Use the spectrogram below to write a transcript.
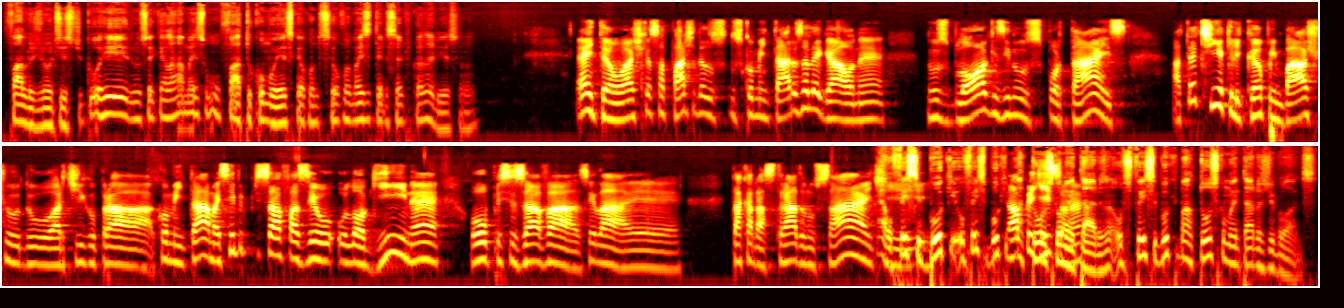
falo de notícias de corrida, não sei o que lá, mas um fato como esse que aconteceu foi mais interessante por causa disso, né? É, então, eu acho que essa parte dos, dos comentários é legal, né? Nos blogs e nos portais, até tinha aquele campo embaixo do artigo para comentar, mas sempre precisava fazer o, o, login, né? Ou precisava, sei lá, é, tá cadastrado no site. É, o Facebook, o Facebook matou preguiça, os comentários. Né? O Facebook matou os comentários de blogs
